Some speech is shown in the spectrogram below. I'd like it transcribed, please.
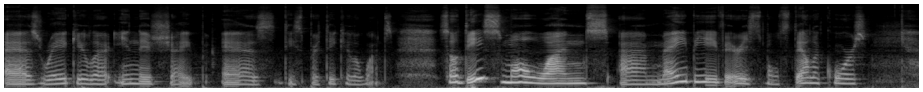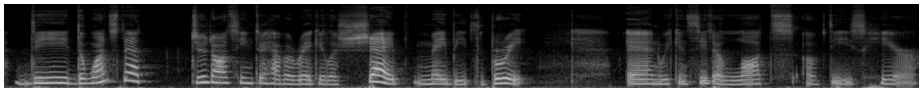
as regular in their shape as these particular ones. So these small ones uh, may be very small stellar cores. The, the ones that do not seem to have a regular shape may be debris. And we can see there are lots of these here.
